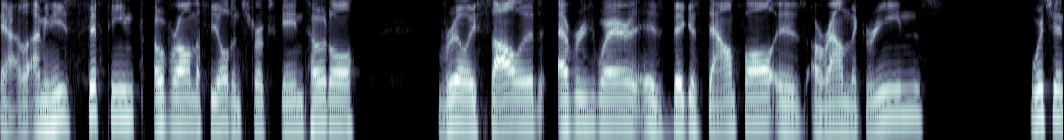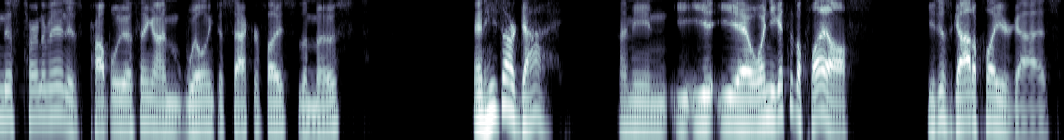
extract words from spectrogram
yeah, I mean, he's 15th overall in the field in strokes gained total. Really solid everywhere. His biggest downfall is around the greens which in this tournament is probably the thing I'm willing to sacrifice the most. And he's our guy. I mean, y- y- yeah, when you get to the playoffs, you just got to play your guys.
